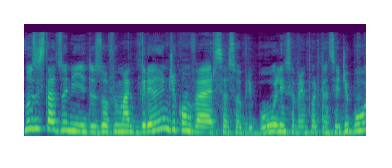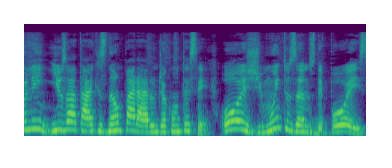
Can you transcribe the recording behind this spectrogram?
Nos Estados Unidos, houve uma grande conversa sobre bullying, sobre a importância de bullying, e os ataques não pararam de acontecer. Hoje, muitos anos depois,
